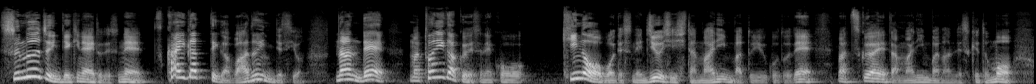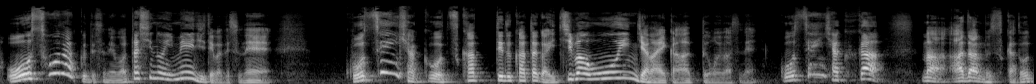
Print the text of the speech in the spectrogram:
スムーズにできないとですね、使い勝手が悪いんですよ。なんで、まあ、とにかくですね、こう、機能をですね、重視したマリンバということで、まあ、作られたマリンバなんですけども、おそらくですね、私のイメージではですね、5100を使ってる方が一番多いんじゃないかなって思いますね。5100か、まあ、アダムスかど、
